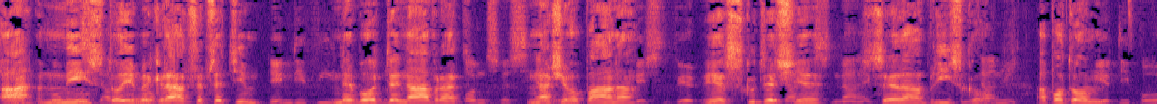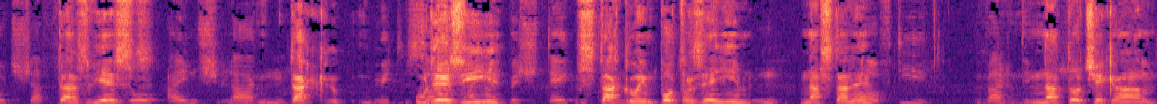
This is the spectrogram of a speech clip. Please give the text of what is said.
A my stojíme krátce předtím, nebo ten návrat našeho pána je skutečně zcela blízko. A potom ta zvěst tak udeří s takovým potvrzením nastane, na to čekám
